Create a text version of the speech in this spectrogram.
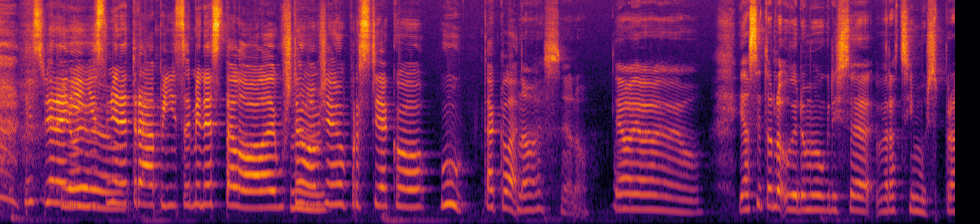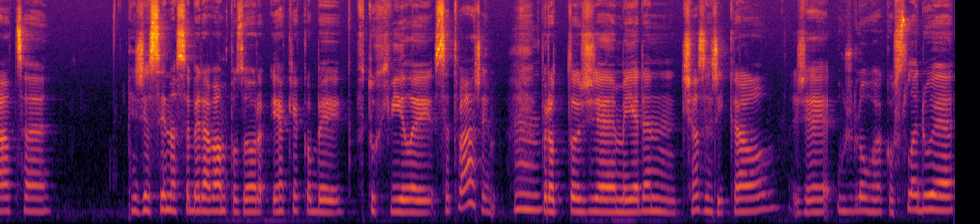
Nic mě není, Jo, jo, nic mě netrápí, nic se mi nestalo, ale už to mám, že ho prostě jako, uh, takhle. No jasně, no. Jo, jo, jo, jo. Já si tohle uvědomuji, když se vrací muž z práce, že si na sebe dávám pozor, jak jakoby v tu chvíli se tvářím. Hmm. Protože mi jeden čas říkal, že už dlouho jako sleduje,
